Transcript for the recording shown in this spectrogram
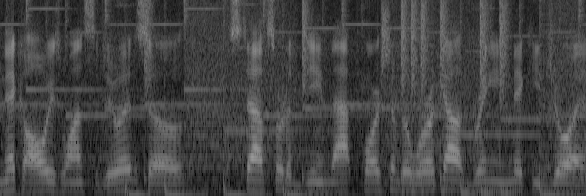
Nick always wants to do it, so Steph sort of deemed that portion of the workout bringing Nicky joy.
